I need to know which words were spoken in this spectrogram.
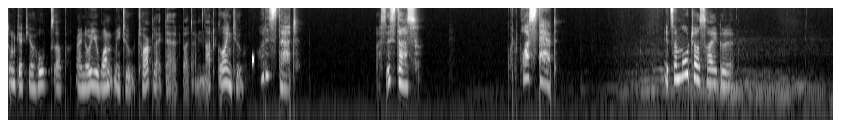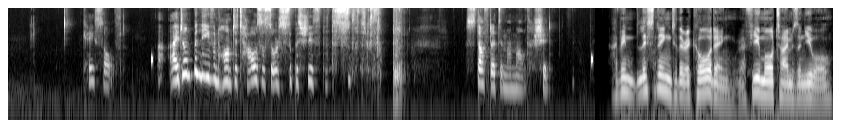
Don't get your hopes up. I know you want me to talk like that, but I'm not going to. What is that? Was ist das? What was that? It's a motorcycle. Case solved. I- don't believe in haunted houses or superstitious stuff that's in my mouth. Shit. I've been listening to the recording a few more times than you all,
